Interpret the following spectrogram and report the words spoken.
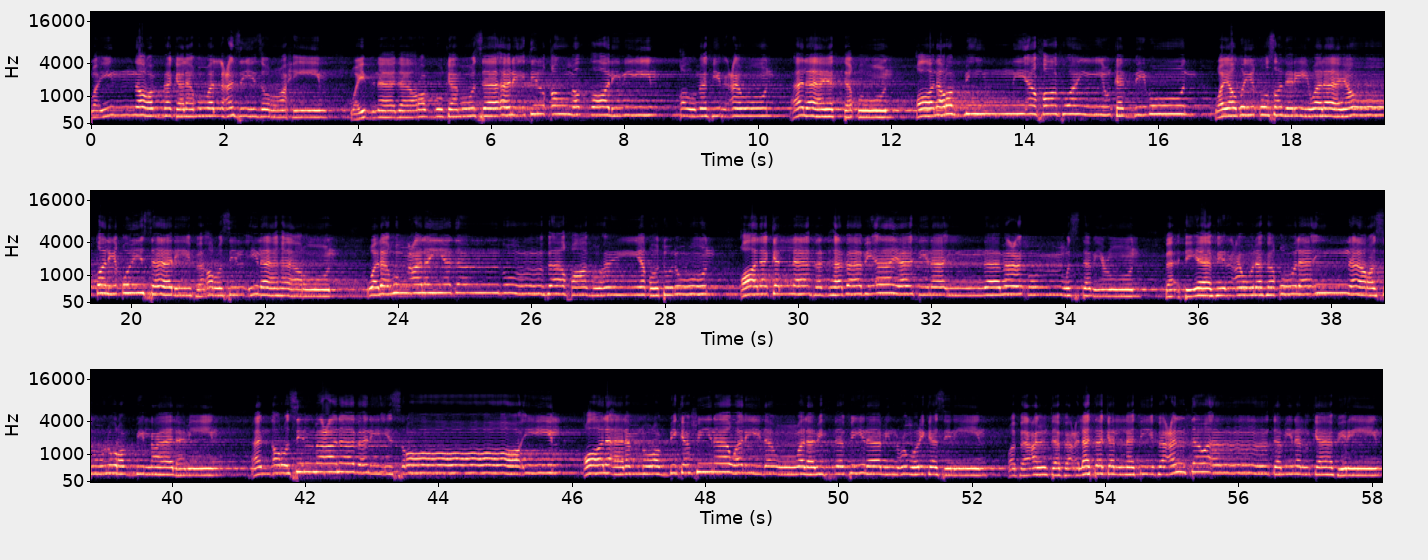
وإن ربك لهو العزيز الرحيم وإذ نادى ربك موسى أن ائت القوم الظالمين قوم فرعون ألا يتقون قال رب إني أخاف أن يكذبون ويضيق صدري ولا ينطلق لساني فأرسل إلى هارون ولهم علي ذنب فأخاف أن يقتلون قال كلا فاذهبا بآياتنا إنا معكم مستمعون. فأتيا فرعون فقولا إنا رسول رب العالمين. أن أرسل معنا بني إسرائيل. قال ألم نربك فينا وليدا ولبثت فينا من عمرك سنين. وفعلت فعلتك التي فعلت وأنت من الكافرين.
